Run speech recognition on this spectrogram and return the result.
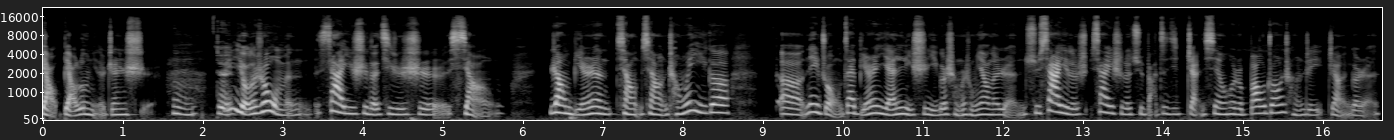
表表露你的真实。嗯。对，有的时候我们下意识的其实是想让别人想想成为一个呃那种在别人眼里是一个什么什么样的人，去下意的下意识的去把自己展现或者包装成这这样一个人，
